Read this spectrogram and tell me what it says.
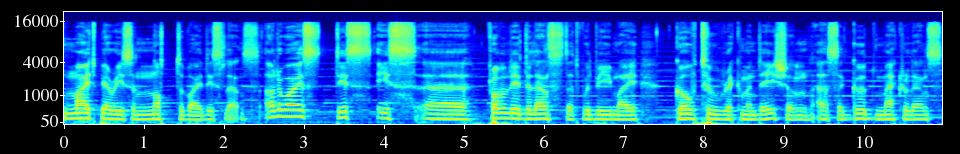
might be a reason not to buy this lens. Otherwise this is uh, probably the lens that will be my go-to recommendation as a good macro lens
